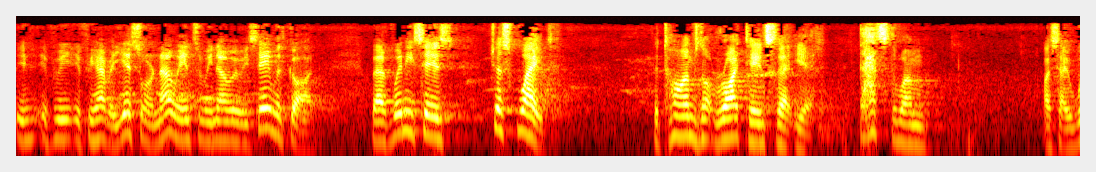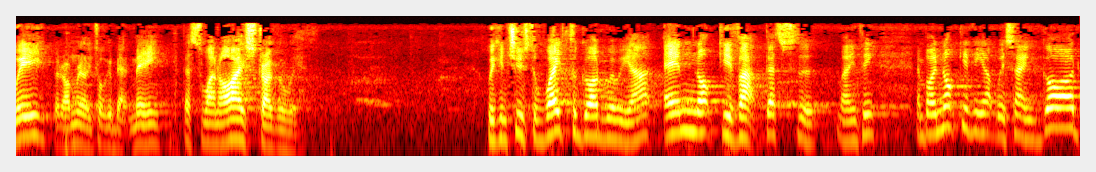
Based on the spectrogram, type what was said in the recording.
if, we, if we have a yes or a no answer, we know where we stand with God. But when he says, just wait, The time's not right to answer that yet. That's the one I say we, but I'm really talking about me. That's the one I struggle with. We can choose to wait for God where we are and not give up. That's the main thing. And by not giving up, we're saying, God,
